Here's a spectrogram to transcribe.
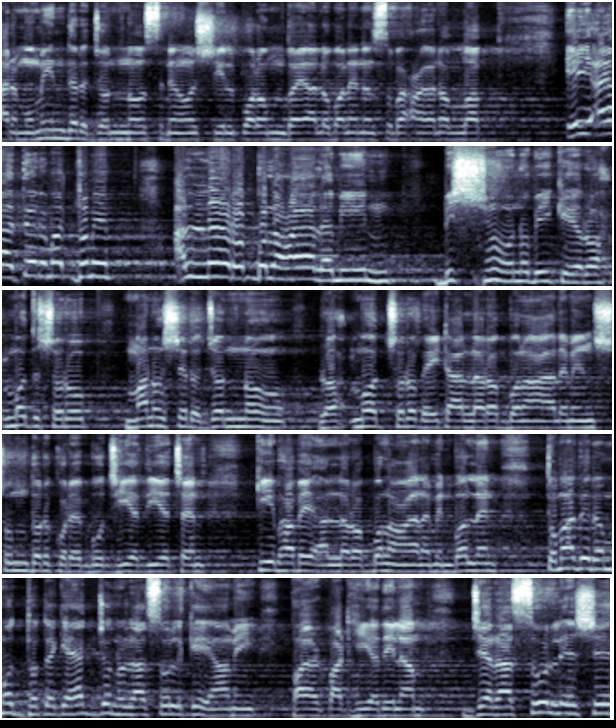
আর মুমিনদের জন্য স্নেহশীল, পরম দয়ালু বলেন সুবহানাল্লাহ। এই আয়াতের মাধ্যমে আল্লাহ রব্বুল আলামিন বিশ্ব নবীকে রহমত স্বরূপ মানুষের জন্য রহমত স্বরূপ, এটা আল্লাহ রব্বুল আলামিন সুন্দর করে বুঝিয়ে দিয়েছেন। কীভাবে আল্লাহ রব্বুল আলামিন বললেন, তোমাদের মধ্য থেকে একজন রাসূলকে আমি পাঠিয়ে দিলাম। যে রাসূল এসে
